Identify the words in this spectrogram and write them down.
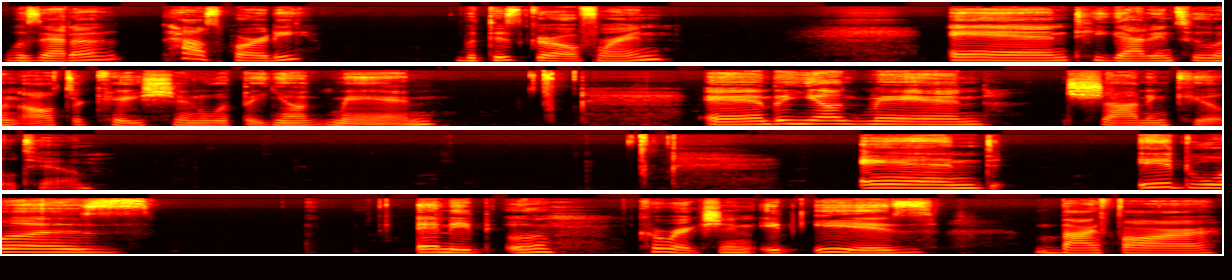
was at a house party with his girlfriend and he got into an altercation with a young man. And the young man shot and killed him. And it was, and it, uh, correction, it is by far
